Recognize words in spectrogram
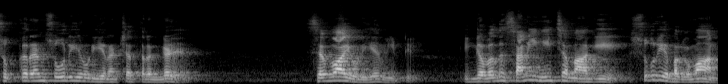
சுக்கிரன் சூரியனுடைய நட்சத்திரங்கள் செவ்வாயுடைய வீட்டில். இங்கே வந்து சனி நீச்சமாகி சூரிய பகவான்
